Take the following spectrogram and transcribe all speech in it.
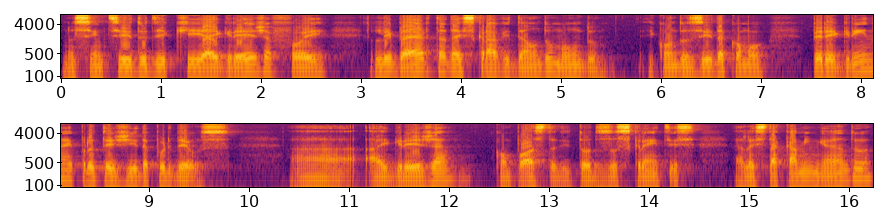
no sentido de que a igreja foi liberta da escravidão do mundo e conduzida como peregrina e protegida por Deus. A, a igreja, composta de todos os crentes, ela está caminhando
